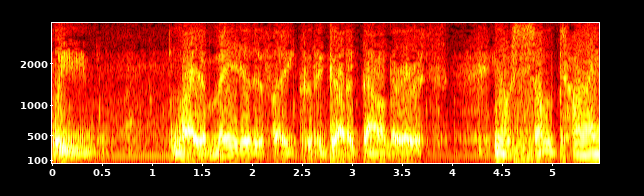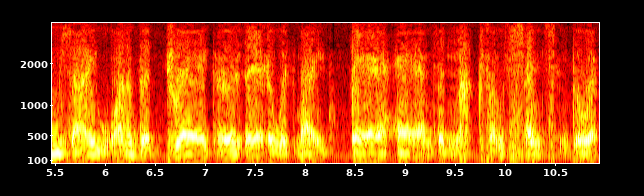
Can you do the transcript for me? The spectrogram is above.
We might have made it if I could have got it down to earth. You know, sometimes I wanted to drag her there with my bare hands and knock some sense into her.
